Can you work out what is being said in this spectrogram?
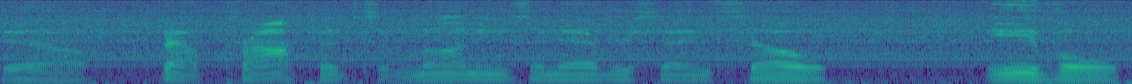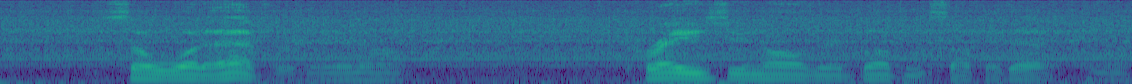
You know, about profits and monies and everything. So evil, so whatever, you know. Crazy and all the above and stuff like that, you know.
